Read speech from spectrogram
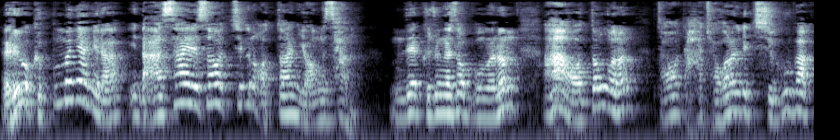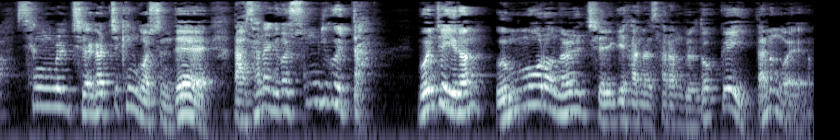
그리고 그뿐만이 아니라 이 나사에서 찍은 어떠한 영상, 근데 그 중에서 보면은 아 어떤 거는 저, 아, 저거는 지구 밖 생물체가 찍힌 것인데 나사는 이걸 숨기고 있다. 뭐 이제 이런 음모론을 제기하는 사람들도 꽤 있다는 거예요.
